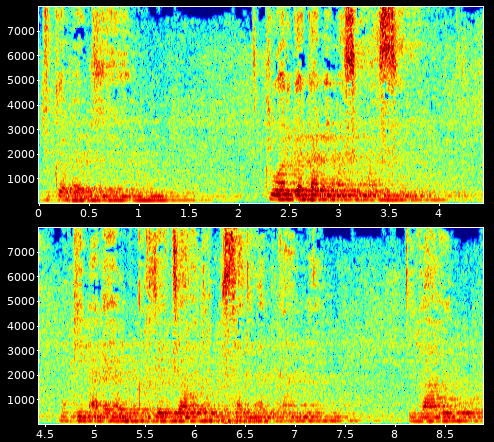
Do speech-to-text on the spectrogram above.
Juga bagi keluarga kami masing-masing, mungkin ada yang bekerja jauh terpisah dengan kami di laut,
